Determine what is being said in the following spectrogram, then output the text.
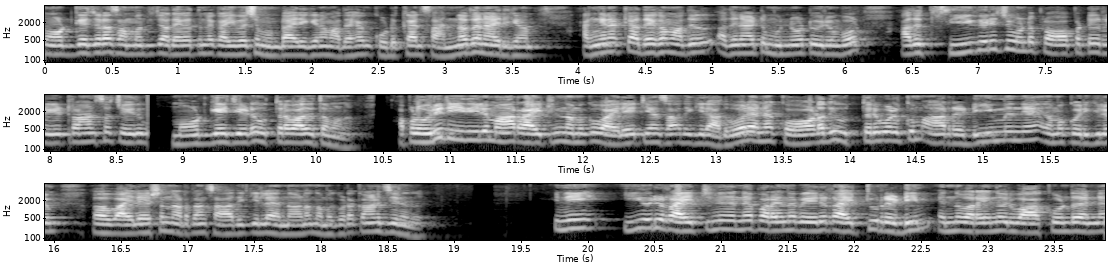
മോഡ്ഗേജറെ സംബന്ധിച്ച് അദ്ദേഹത്തിന്റെ കൈവശം ഉണ്ടായിരിക്കണം. അദ്ദേഹം കൊടുക്കാൻ സന്നദ്ധനായിരിക്കണം. അങ്ങനെയൊക്കെ അദ്ദേഹം അത് അതിനായിട്ട് മുന്നോട്ട് വരുമ്പോൾ അത് സ്വീകരിച്ചുകൊണ്ട് പ്രോപ്പർട്ടി റീട്രാൻസ്ഫർ ചെയ്ത് മോഡ്ഗേജിയുടെ ഉത്തരവാദിത്തമാണ്. അപ്പോൾ ഒരു രീതിയിലും ആ റൈറ്റിന് നമുക്ക് വയലേറ്റ് ചെയ്യാൻ സാധിക്കില്ല. അതുപോലെ തന്നെ കോടതി ഉത്തരവുകൾക്കും ആ റെഡീമിനെ നമുക്കൊരിക്കലും വയലേഷൻ നടത്താൻ സാധിക്കില്ല എന്നാണ് നമുക്കിവിടെ കാണിച്ചിരുന്നത്. ഇനി ഈ ഒരു റൈറ്റിന് തന്നെ പറയുന്ന പേര് റൈറ്റ് ടു റെഡീം എന്ന് പറയുന്ന ഒരു വാക്കുകൊണ്ട് തന്നെ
